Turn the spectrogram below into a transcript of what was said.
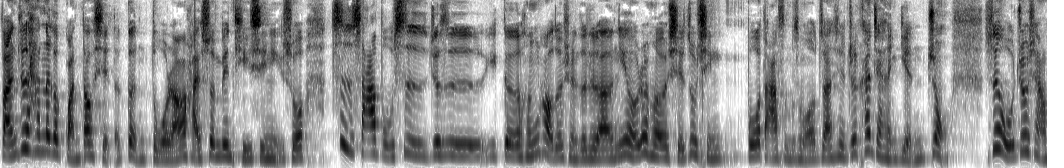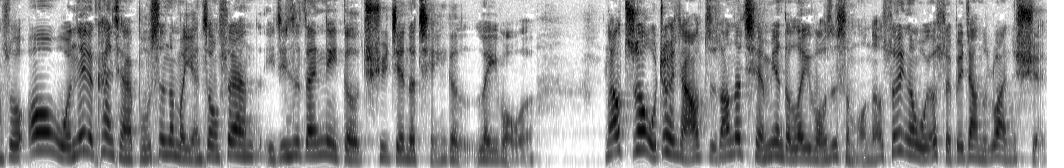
反正就是他那个管道写的更多，然后还顺便提醒你说，自杀不是就是一个很好的选择，对吧？你有任何协助，请拨打什么什么专线，就看起来很严重，所以我就想说，哦，我那个看起来不是那么严重，虽然已经是在那个区间的前一个 level 了。然后之后我就很想要知道那前面的 level 是什么呢？所以呢，我又随便这样子乱选。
